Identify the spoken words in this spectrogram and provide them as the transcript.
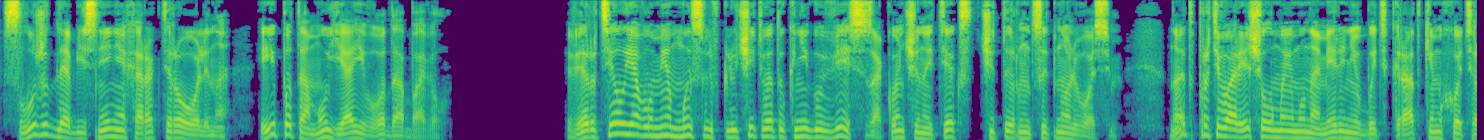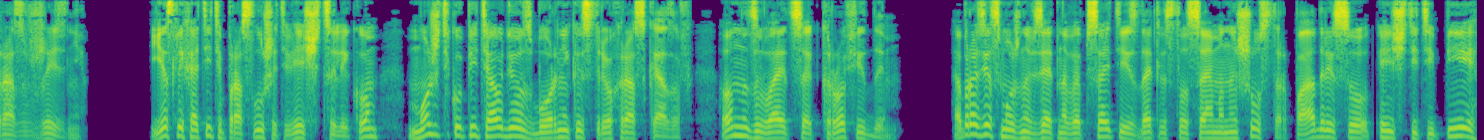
служит для объяснения характера Олина, и потому я его добавил. Вертел я в уме мысль включить в эту книгу весь законченный текст 1408, но это противоречило моему намерению быть кратким хоть раз в жизни. Если хотите прослушать вещь целиком, можете купить аудиосборник из трех рассказов. Он называется «Кровь и дым». Образец можно взять на веб-сайте издательства Саймон и Шустер по адресу http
